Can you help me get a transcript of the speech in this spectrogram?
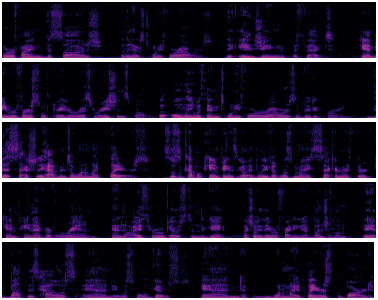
horrifying visage for the next 24 hours. The aging effect can be reversed with greater restoration spell, but only within 24 hours of it occurring. This actually happened to one of my players. This was a couple campaigns ago. I believe it was my second or third campaign I've ever ran, and I threw a ghost in the game. Actually, they were fighting a bunch of them. They had bought this house and it was full of ghosts. And one of my players, the bard,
